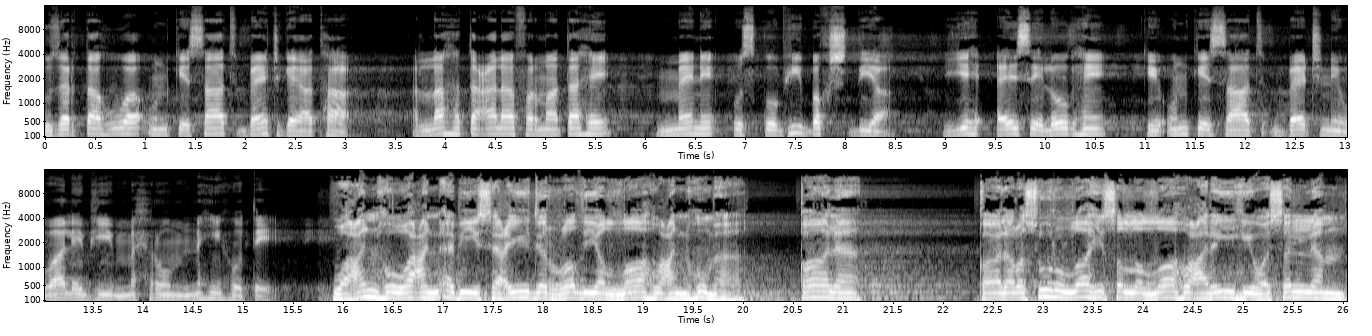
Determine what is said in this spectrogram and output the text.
گزرتا ہوا ان کے ساتھ بیٹھ گیا تھا۔ اللہ تعالی فرماتا ہے، میں نے اس کو بھی بخش دیا۔ یہ ایسے لوگ ہیں کہ ان کے ساتھ بیٹھنے والے بھی محروم نہیں ہوتے۔ وعنه وعن أبي سعيد رضي الله عنهما قال قال رسول الله صلى الله عليه وسلم،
